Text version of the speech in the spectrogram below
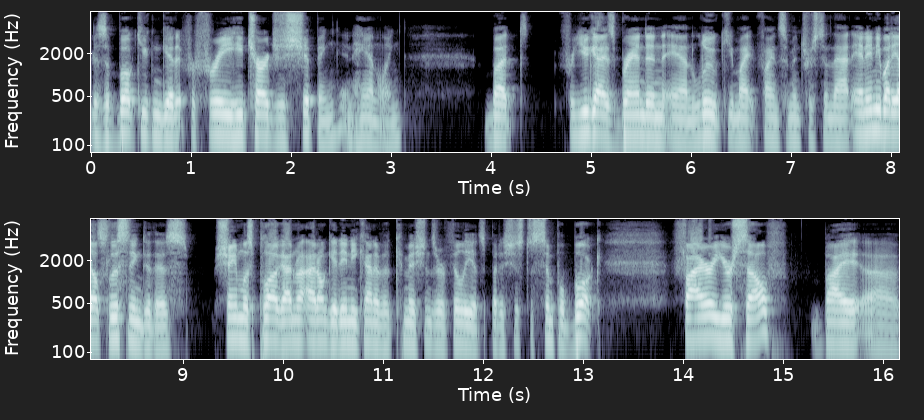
is a book. You can get it for free. He charges shipping and handling. But for you guys, Brandon and Luke, you might find some interest in that. And anybody else listening to this, shameless plug. I don't get any kind of commissions or affiliates, but it's just a simple book. Fire Yourself by uh,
